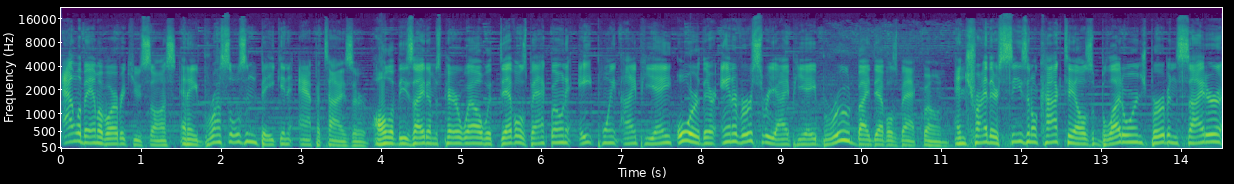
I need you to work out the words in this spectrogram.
Alabama barbecue sauce, and a Brussels and bacon appetizer. All of these items pair well with Devil's Backbone 8 point IPA or their anniversary IPA brewed by Devil's Backbone. And try their seasonal cocktails Blood Orange Bourbon Urban cider,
